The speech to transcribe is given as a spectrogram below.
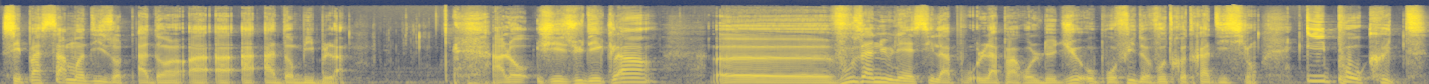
C'est pas ça, moi, disons, à à. Alors, Jésus déclare, euh, vous annulez ainsi la, parole de Dieu au profit de votre tradition. Hypocrite.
